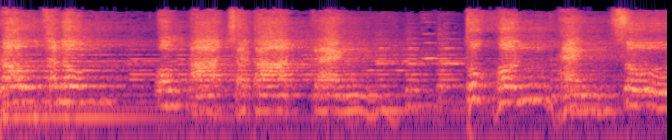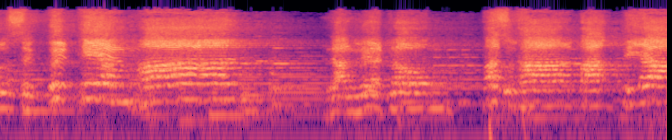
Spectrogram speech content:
เราทนงองค์อาจชกาดแกร่ง ทุกผลแห่งสู้ศึกอึดเทียมหานหลังเลือดลมพระสุธาปฏิญา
